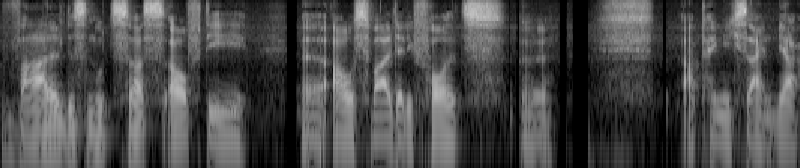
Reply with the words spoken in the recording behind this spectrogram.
Wahl des Nutzers auf die äh, Auswahl der Defaults äh, abhängig sein. Ja,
